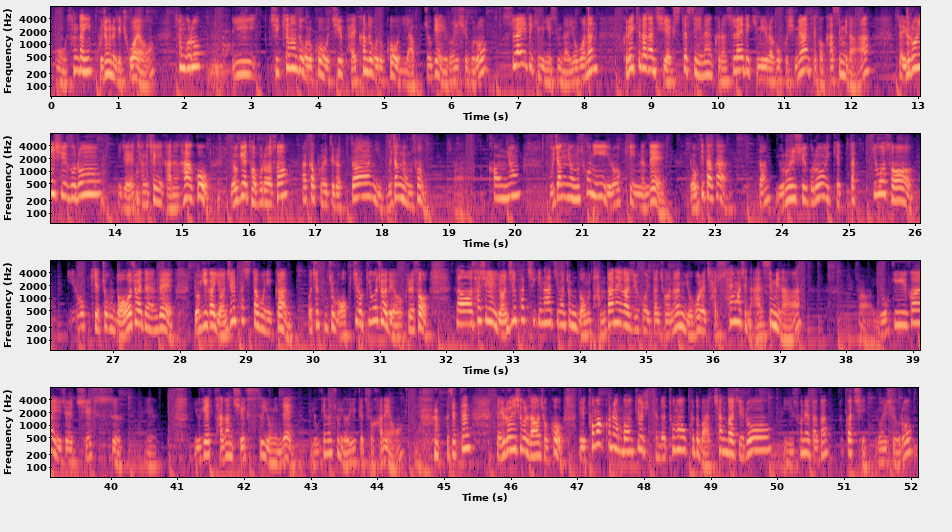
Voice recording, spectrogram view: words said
어, 상당히 고정력이 좋아요 참고로 이 G캐논도 그렇고 G 발칸도 그렇고 이 앞쪽에 이런 식으로 슬라이드 기믹이 있습니다. 요거는 그레이트 다간 GX 때 쓰이는 그런 슬라이드 기믹이라고 보시면 될 것 같습니다. 자 이런 식으로 이제 장착이 가능하고 여기에 더불어서 아까 보여드렸던 이 무장용 손. 자, 카옹용 무장용 손이 이렇게 있는데 여기다가 일단 이런 식으로 이렇게 딱 끼워서 이렇게 조금 넣어줘야 되는데 여기가 연질 파츠다 보니까 어쨌든 좀 억지로 끼워줘야 돼요. 그래서 어, 사실 연질 파츠긴 하지만 좀 너무 단단해가지고 일단 저는 요거를 자주 사용하지는 않습니다. 자 여기가 이제 GX 예. 이게 다간 GX용인데 여기는 좀 여유 있게 들어가네요. 어쨌든 자, 이런 식으로 나와줬고 이 토마호크를 한번 끼워줄 텐데 토마호크도 마찬가지로 이 손에다가 똑같이 이런 식으로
